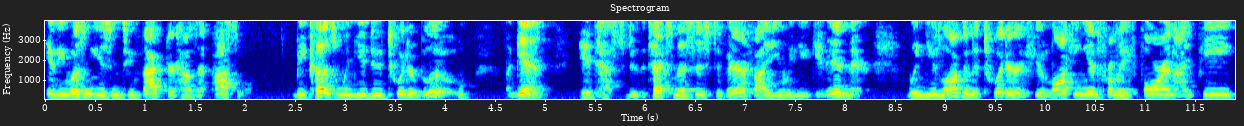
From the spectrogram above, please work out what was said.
if he wasn't using two factor, how's that possible? Because when you do Twitter Blue, again, it has to do the text message to verify you when you get in there. When you log into Twitter, if you're logging in from a foreign IP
